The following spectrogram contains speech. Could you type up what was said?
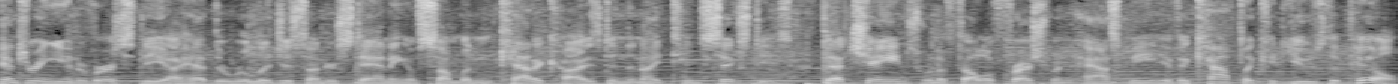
Entering university, I had the religious understanding of someone catechized in the 1960s. That changed when a fellow freshman asked me if a Catholic could use the pill.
